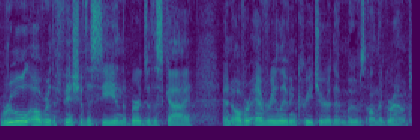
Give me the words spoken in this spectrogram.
Rule over the fish of the sea and the birds of the sky, and over every living creature that moves on the ground.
